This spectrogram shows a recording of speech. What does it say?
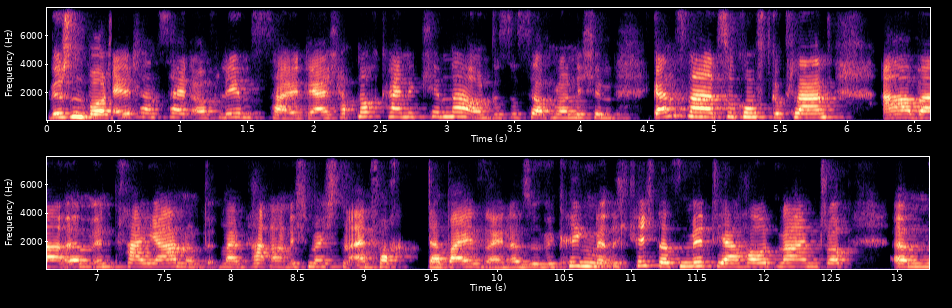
Vision Board, Elternzeit auf Lebenszeit. Ja, ich habe noch keine Kinder und das ist auch noch nicht in ganz naher Zukunft geplant, aber ähm, in ein paar Jahren und mein Partner und ich möchten einfach dabei sein. Also wir kriegen, ich kriege das mit, ja, hautnah im Job, ähm,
